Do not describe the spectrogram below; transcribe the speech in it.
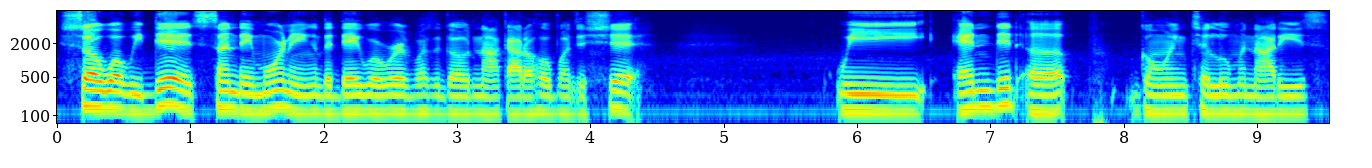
So what we did Sunday morning, the day where we we're supposed to go knock out a whole bunch of shit, we ended up going to Illuminati's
